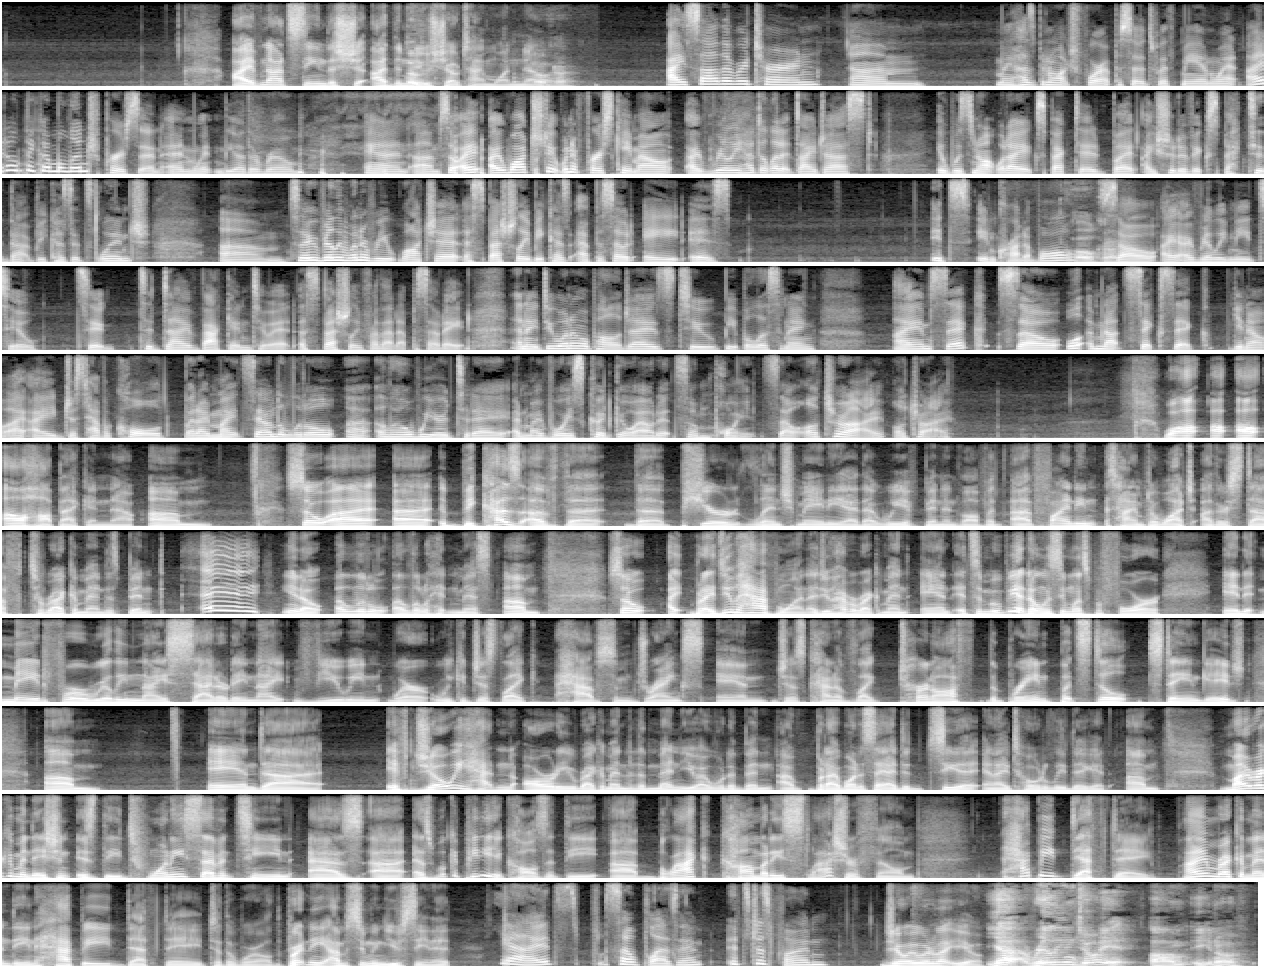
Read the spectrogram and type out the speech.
I have not seen the sh- uh, the new Showtime one. No. Okay. I saw the return. Um, my husband watched four episodes with me and went, I don't think I'm a Lynch person, and went in the other room. and um, so I, I watched it when it first came out. I really had to let it digest. It was not what I expected, but I should have expected that because it's Lynch. Um, so I really want to rewatch it, especially because episode eight is it's incredible. Okay. So I, I really need to to to dive back into it, especially for that episode eight. And I do want to apologize to people listening. I am sick, so well, I'm not sick, sick. You know, I, I just have a cold, but I might sound a little uh, a little weird today, and my voice could go out at some point. So I'll try. I'll try. Well, I'll, I'll I'll hop back in now. Um, so uh, uh, because of the the pure Lynch mania that we have been involved with, uh, finding time to watch other stuff to recommend has been eh, you know, a little a little hit and miss. Um, so I but I do have one. I do have a recommend, and it's a movie I'd only seen once before, and it made for a really nice Saturday night viewing where we could just like have some drinks and just kind of like turn off the brain, but still stay engaged. Um, and uh, if Joey hadn't already recommended the menu, I would have been. I, but I want to say I did see it and I totally dig it. Um, my recommendation is the 2017, as uh, as Wikipedia calls it, the uh, black comedy slasher film, Happy Death Day. I am recommending Happy Death Day to the world. Brittany, I'm assuming you've seen it. Yeah, it's so pleasant. It's just fun. Joey, what about you? Yeah, really enjoy it. Um, you know,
